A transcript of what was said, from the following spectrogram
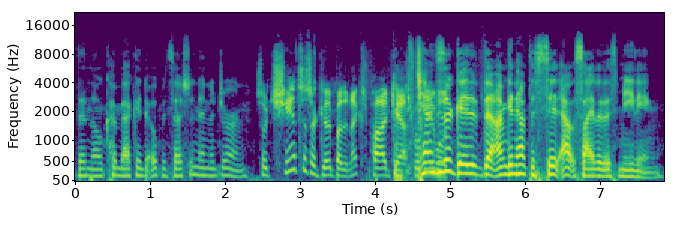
Then they'll come back into open session and adjourn. So chances are good by the next podcast. We'll Chances be are good that I'm going to have to sit outside of this meeting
